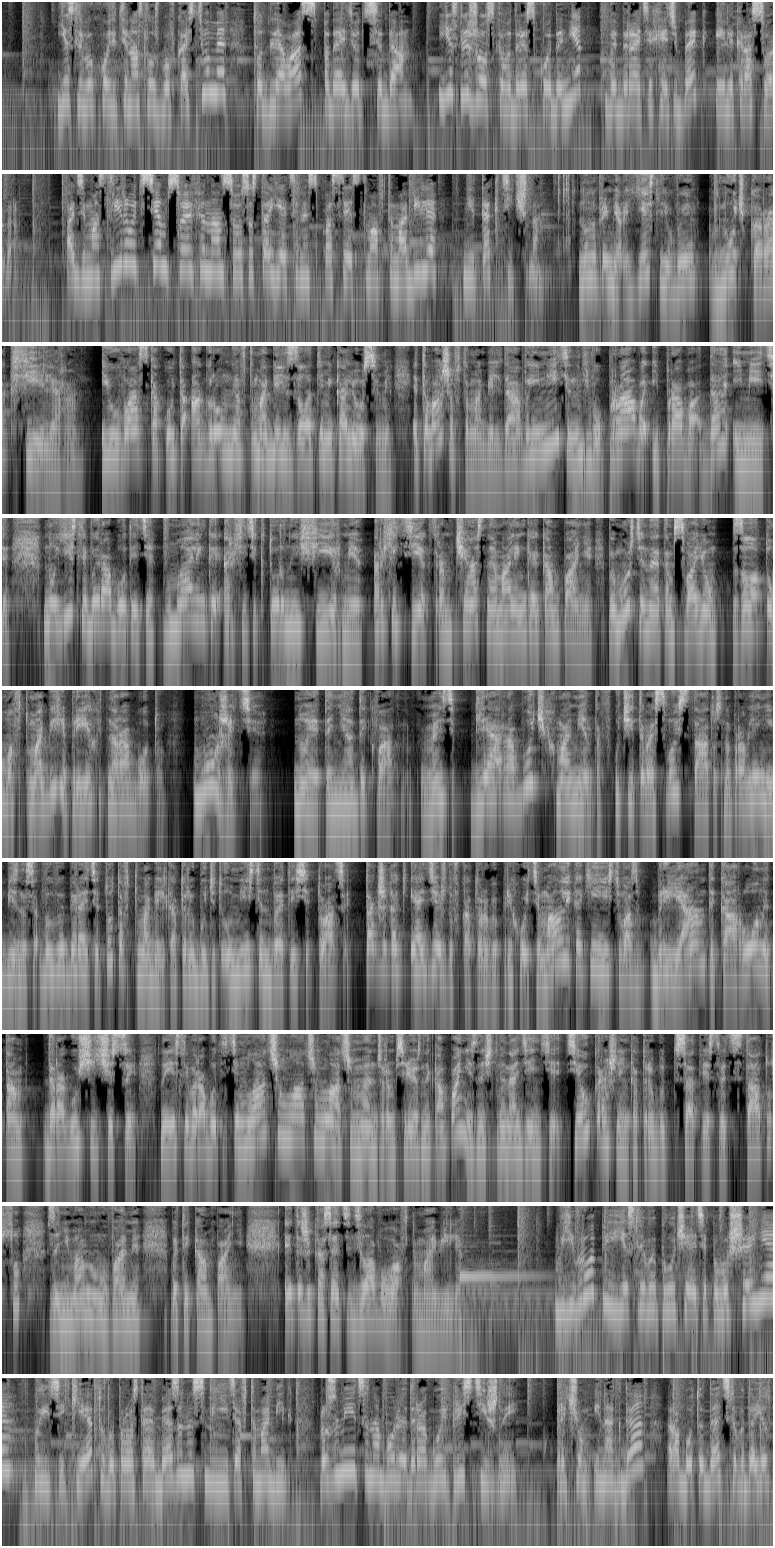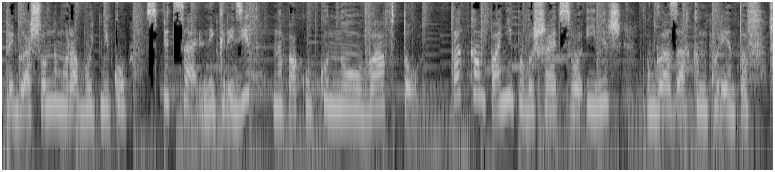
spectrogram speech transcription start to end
Если вы ходите на службу в костюме, то для вас подойдет седан. Если жесткого дресс-кода нет, выбирайте хэтчбэк или кроссовер. А демонстрировать всем свою финансовую состоятельность посредством автомобиля не тактично. Ну, например, если вы внучка Рокфеллера, и у вас какой-то огромный автомобиль с золотыми колесами. Это ваш автомобиль, да? Вы имеете на него право и права, да, имеете. Но если вы работаете в маленькой архитектурной фирме, архитектором, частная маленькая компания, вы можете на этом своем золотом автомобиле приехать на работу? Можете но это неадекватно, понимаете? Для рабочих моментов, учитывая свой статус, направление бизнеса, вы выбираете тот автомобиль, который будет уместен в этой ситуации. Так же, как и одежду, в которой вы приходите. Мало ли, какие есть у вас бриллианты, короны, там, дорогущие часы. Но если вы работаете младшим, младшим, младшим менеджером серьезной компании, значит, вы наденете те украшения, которые будут соответствовать статусу, занимаемому вами в этой компании. Это же касается делового автомобиля. В Европе, если вы получаете повышение, по этикету вы просто обязаны сменить автомобиль. Разумеется, на более дорогой и престижный. Причем иногда работодатель выдает приглашенному работнику специальный кредит на покупку нового авто. Так компания повышает свой имидж в глазах конкурентов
